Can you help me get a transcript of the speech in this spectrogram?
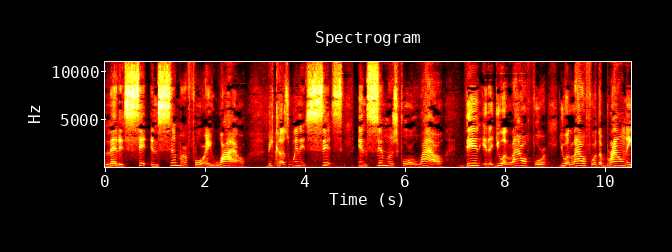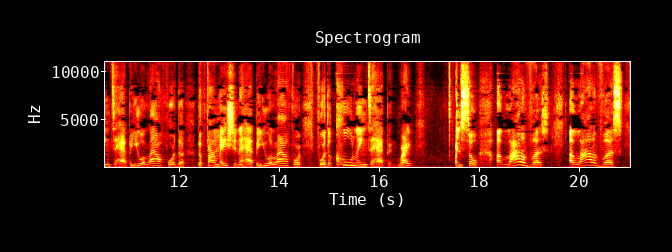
let it sit and simmer for a while because when it sits and simmers for a while, then it you allow for you allow for the browning to happen. You allow for the the formation to happen. You allow for for the cooling to happen right and so a lot of us, a lot of us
